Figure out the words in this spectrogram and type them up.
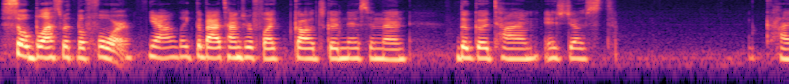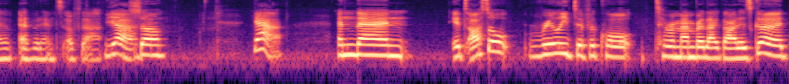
so blessed with before. Yeah, like the bad times reflect God's goodness, and then the good time is just kind of evidence of that. Yeah. So, yeah. And then it's also really difficult to remember that God is good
